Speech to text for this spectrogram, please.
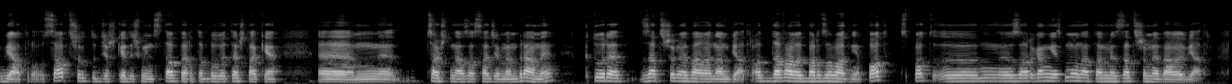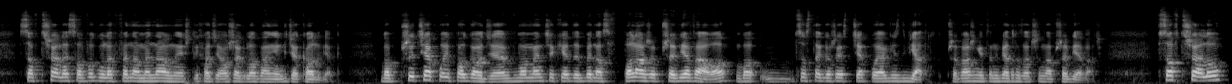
wiatru. Softshell, tudzież kiedyś windstopper, to były też takie coś na zasadzie membramy, które zatrzymywały nam wiatr. Oddawały bardzo ładnie pot spod z organizmu, natomiast zatrzymywały wiatr. Softshelle są w ogóle fenomenalne, jeśli chodzi o żeglowanie gdziekolwiek. Bo przy ciepłej pogodzie, w momencie kiedy by nas w polarze przewiewało, bo co z tego, że jest ciepło, jak jest wiatr? Przeważnie ten wiatr zaczyna przewiewać. W softshellu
